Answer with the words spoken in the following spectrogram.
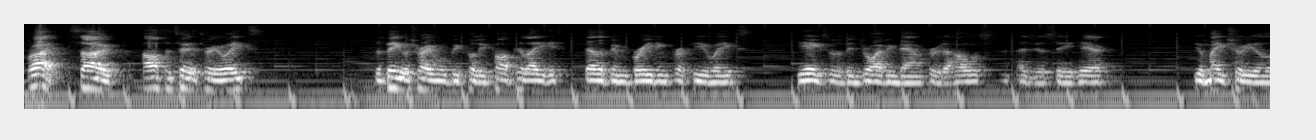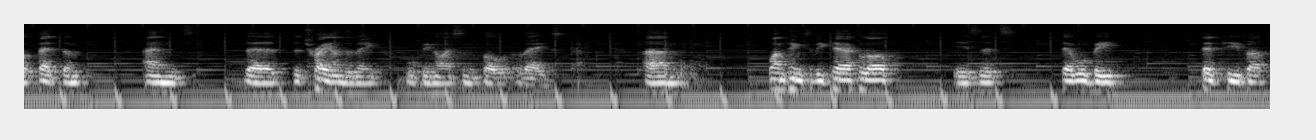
Right, so after two or three weeks, the beetle tray will be fully populated. They'll have been breeding for a few weeks. The eggs will have been driving down through the holes, as you'll see here. You'll make sure you'll have fed them and the, the tray underneath will be nice and full of eggs. Um, one thing to be careful of is that there will be dead pupa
